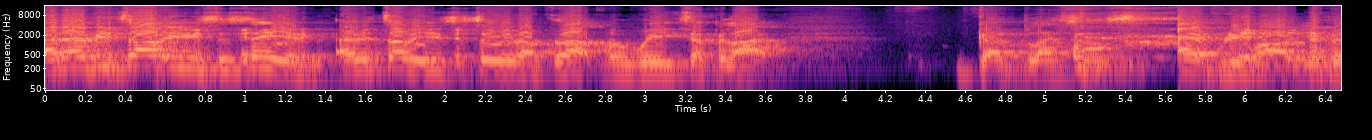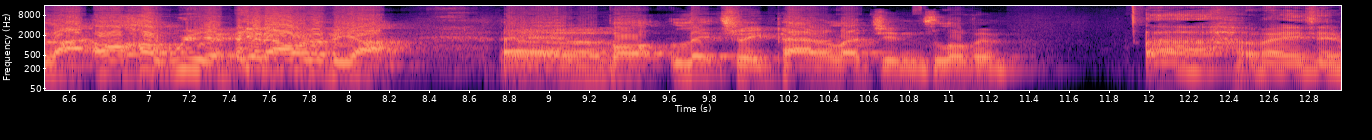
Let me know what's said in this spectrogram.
And every time I used to see him, every time I used to see him after that for weeks, I'd be like, God bless us, everyone. You'd be like, oh, how weird, get out of here. Uh, but literally, pair of legends, love him. Ah, amazing.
